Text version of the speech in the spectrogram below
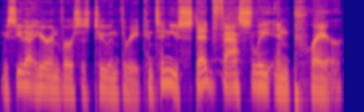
We see that here in verses two and three. Continue steadfastly in prayer,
